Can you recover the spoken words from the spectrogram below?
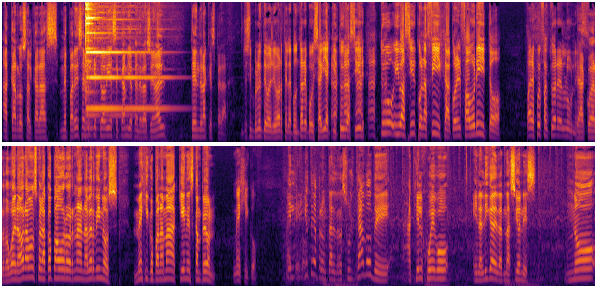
a Carlos Alcaraz. Me parece a mí que todavía ese cambio generacional tendrá que esperar. Yo simplemente voy a llevarte la contraria porque sabía que tú ibas a ir, tú ibas a ir con la fija, con el favorito, para después facturar el lunes. De acuerdo. Bueno, ahora vamos con la Copa Oro, Hernán. A ver, dinos, México-Panamá, ¿quién es campeón? México. El- México. yo te voy a preguntar, el resultado de aquel juego en la Liga de las Naciones no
